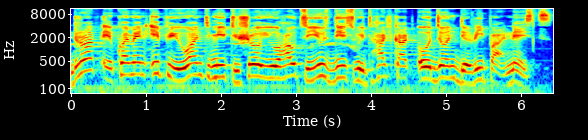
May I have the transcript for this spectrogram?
Drop a comment if you want me to show you how to use this with Hashcat or John the Reaper next.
